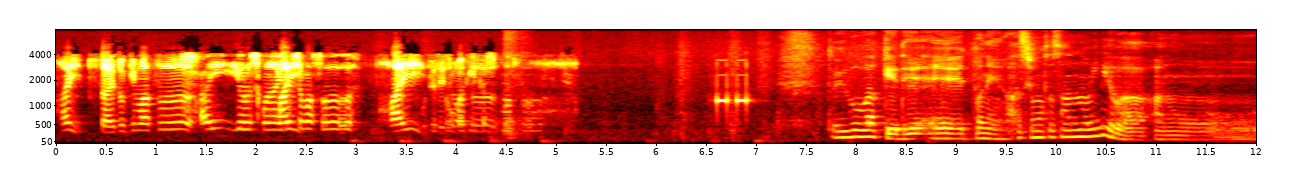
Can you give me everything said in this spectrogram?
はい。伝えときます。はい、よろしくお願いします。はい。失礼しますおかけい。たします。というわけで、えーっとね、橋本さんの家はあのー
